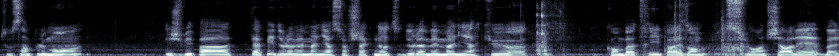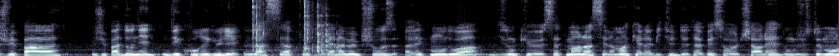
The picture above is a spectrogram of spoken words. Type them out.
tout simplement, je vais pas taper de la même manière sur chaque note, de la même manière que euh, qu'en batterie par exemple sur un charlet, bah, je vais vais pas donner des coups réguliers. Là c'est à peu près la même chose avec mon doigt. Disons que cette main là c'est la main qui a l'habitude de taper sur le charlet, donc justement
